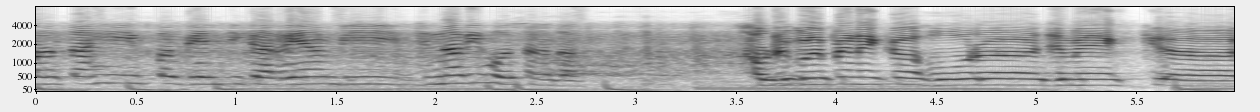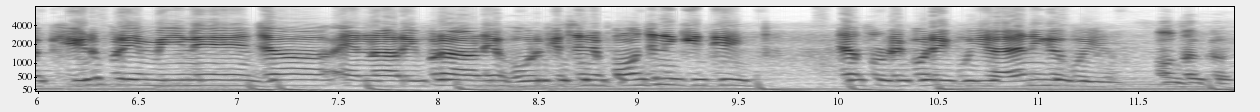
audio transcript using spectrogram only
ਹੁਣ ਤਾਂ ਹੀ ਆਪਾਂ ਬੇਨਤੀ ਕਰ ਰਹੇ ਹਾਂ ਵੀ ਜਿੰਨਾ ਵੀ ਹੋ ਸਕਦਾ। ਤੁਹਾਡੇ ਕੋਲੇ ਭੈਣੇ ਇੱਕ ਹੋਰ ਜਿਵੇਂ ਖੇਡ ਪ੍ਰੇਮੀ ਨੇ ਜਾਂ ਐਨ ਆਰ ਆਈ ਭਰਾ ਨੇ ਹੋਰ ਕਿਸੇ ਨੇ ਪਹੁੰਚ ਨਹੀਂ ਕੀਤੀ? ਜਾਂ ਤੁਹਾਡੇ ਕੋਲੇ ਕੋਈ ਆਇਆ ਨਹੀਂਗਾ ਕੋਈ ਹੁਣ ਤੱਕ?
